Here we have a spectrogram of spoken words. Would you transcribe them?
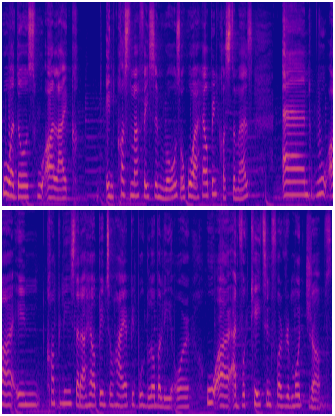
who are those who are like in customer facing roles or who are helping customers and who are in companies that are helping to hire people globally or who are advocating for remote jobs.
